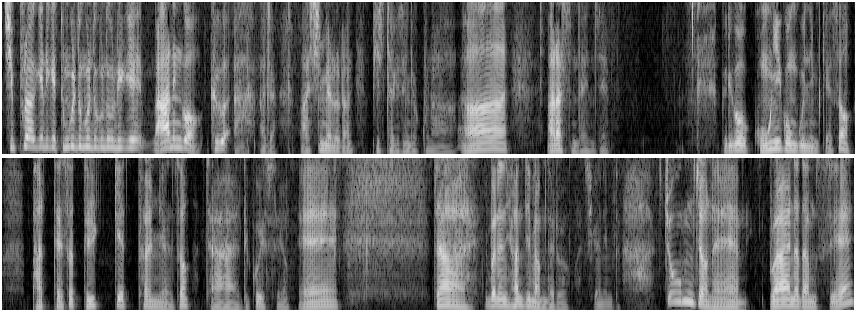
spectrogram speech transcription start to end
지푸라기 이렇게 둥글둥글둥글 이렇게 많은 거. 그거 아, 맞아. 마시멜로랑 비슷하게 생겼구나. 아, 알았습니다, 이제. 그리고 0209님께서 밭에서 들깨 털면서 잘 듣고 있어요. 예. 자, 이번엔 현디맘대로 시간입니다. 조금 전에 브라이언 아담스의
